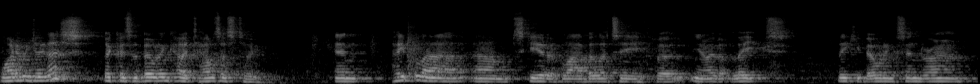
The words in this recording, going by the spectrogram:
why do we do this? Because the building code tells us to. And people are um, scared of liability for, you know, that leaks, leaky building syndrome.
